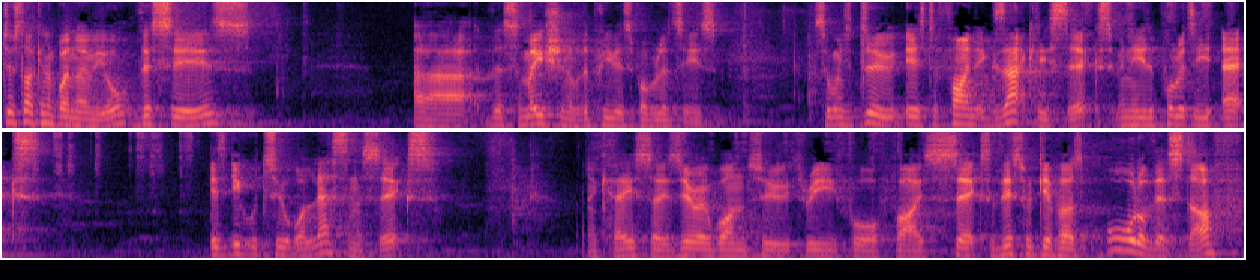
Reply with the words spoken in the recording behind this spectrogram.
just like in a binomial, this is uh, the summation of the previous probabilities. So what we need to do is to find exactly 6, we need a probability x is equal to or less than 6. Okay, so 0, 1, 2, 3, 4, 5, 6. So this would give us all of this stuff.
